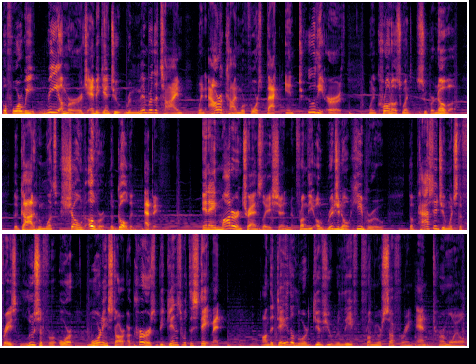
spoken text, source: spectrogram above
before we re-emerge and begin to remember the time when our kind were forced back into the earth when Kronos went supernova, the god whom once shone over the golden epic. In a modern translation from the original Hebrew, the passage in which the phrase Lucifer or morning star occurs begins with the statement, On the day the Lord gives you relief from your suffering and turmoil,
